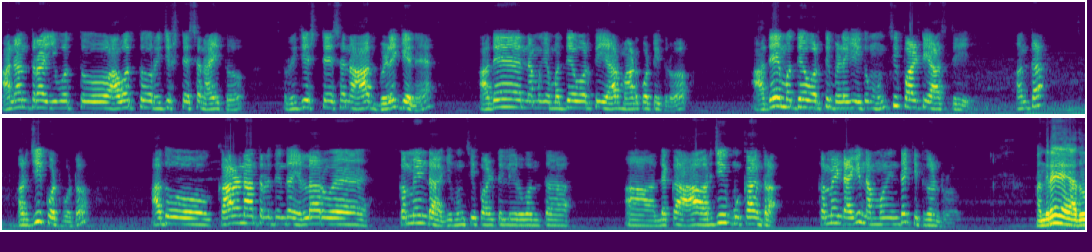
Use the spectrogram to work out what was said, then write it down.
ಅನಂತರ ಇವತ್ತು ಅವತ್ತು ರಿಜಿಸ್ಟ್ರೇಷನ್ ಆಯಿತು. ರಿಜಿಸ್ಟ್ರೇಷನ್ ಆದ ಬೆಳಿಗ್ಗೆನೆ ಅದೇ ನಮಗೆ ಮಧ್ಯವರ್ತಿ ಯಾರು ಮಾಡಿಕೊಟ್ಟಿದ್ರು. ಅದೇ ಮಧ್ಯವರ್ತಿ ಬೆಳಗ್ಗೆ ಇದು ಮುನ್ಸಿಪಾಲ್ಟಿ ಆಸ್ತಿ ಅಂತ ಅರ್ಜಿ ಕೊಟ್ಬಿಟ್ಟು ಅದು ಕಾರಣಾಂತರದಿಂದ ಎಲ್ಲರೂ ಕಮೆಂಡ್ ಆಗಿ ಮುನ್ಸಿಪಾಲ್ಟಿಲಿ ಇರುವಂಥ ಲೆಕ್ಕ ಆ ಅರ್ಜಿ ಮುಖಾಂತರ ಕಮೆಂಟ್ ಆಗಿ ನಮ್ಮಿಂದ ಕಿತ್ಕೊಂಡ್ರು. ಅಂದ್ರೆ ಅದು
